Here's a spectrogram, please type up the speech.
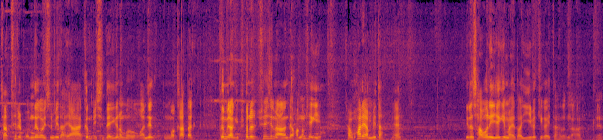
자태를 뽐내고 있습니다. 야, 금빛인데 이거는 뭐 완전 뭐 갖다 금이라기 표시는 않은데 황금색이 참 화려합니다. 예. 이런 사원이 여기만 해도 200개가 있다 하던가. 예.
